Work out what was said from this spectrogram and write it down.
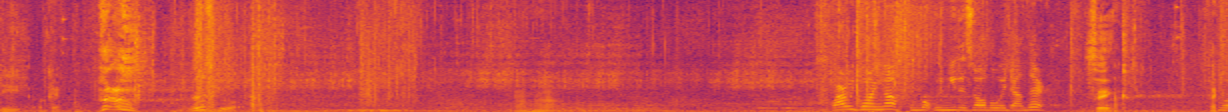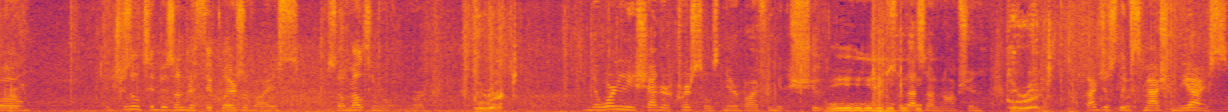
في أوكي ليتس جو أها Why are we going up when what we need is all the way down there? Think. Well, the chisel tip is under thick layers of ice, so melting won't work. Correct. And there weren't any shattered crystals nearby for me to shoot, so that's not an option. Correct. That just leaves smashing the ice.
